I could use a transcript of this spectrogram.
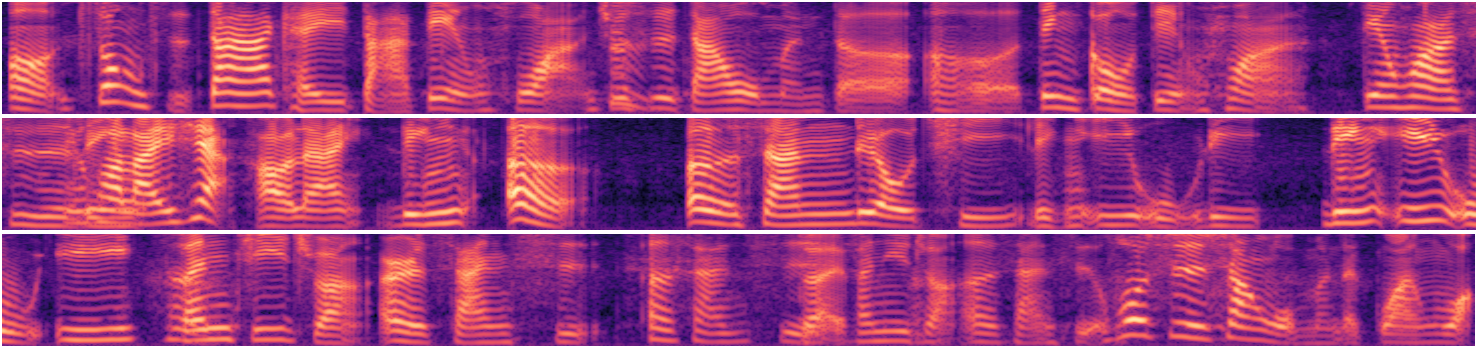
哦、嗯，粽子大家可以打电话，就是打我们的、嗯、呃订购电话，电话是电话来一下，好来零二二三六七零一五零零一五一分机转二三四。二三四，对，分机转二三四，或是上我们的官网。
